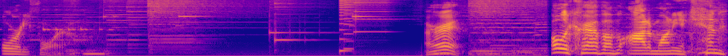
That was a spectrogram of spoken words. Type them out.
44. Alright. Holy crap, I'm out of money again.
